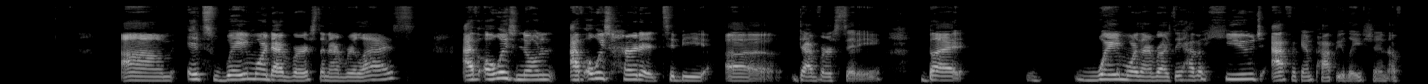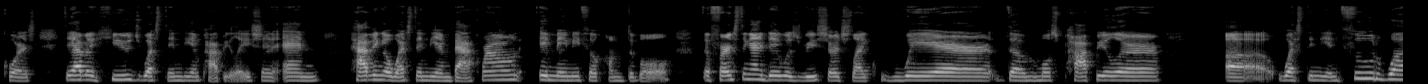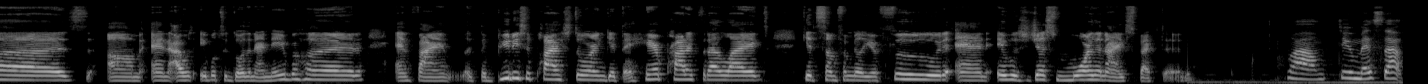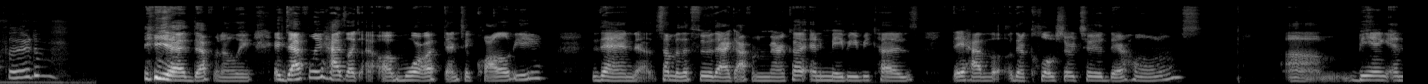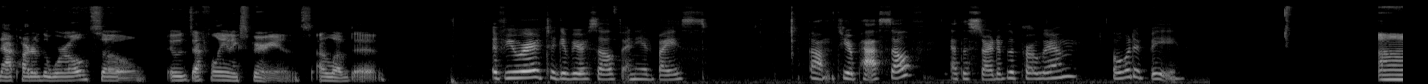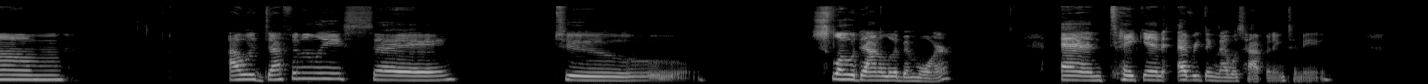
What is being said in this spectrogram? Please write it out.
Um, it's way more diverse than I realized. I've always known, I've always heard it to be a diverse city, but way more than I realized. They have a huge African population, of course. They have a huge West Indian population, and having a West Indian background, it made me feel comfortable. The first thing I did was research like where the most popular uh, West Indian food was, um, and I was able to go to that neighborhood and find like the beauty supply store and get the hair products that I liked, get some familiar food, and it was just more than I expected. Wow. Do you miss that food? Yeah, definitely. It definitely has like a, a, more authentic quality than some of the food that I got from America, and maybe because they have they're closer to their homes, um, being in that part of the world. So it was definitely an experience. I loved it. If you were to give yourself any advice um, to your past self at the start of the program, what would it be? Um, I would definitely say to slow down a little bit more and take in everything that was happening to me.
